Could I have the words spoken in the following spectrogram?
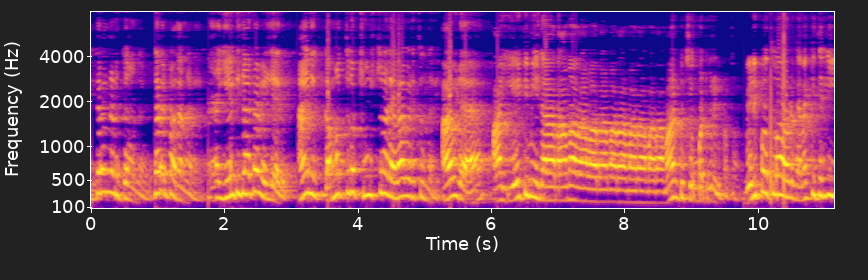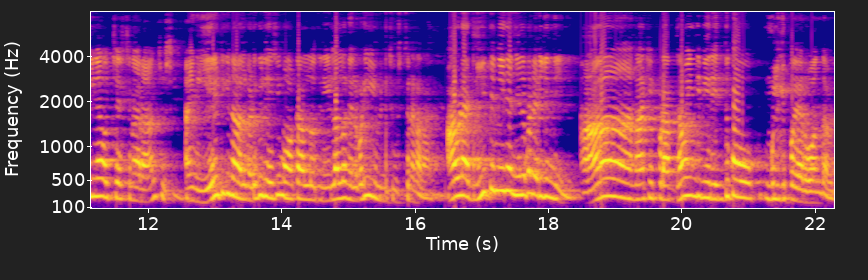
ఇద్దరం నడుద్దాం అన్నాడు. సరే పదన్నాడు ఆ ఏటి దాకా వెళ్ళారు. ఆయన గమ్మత్తుగా చూస్తున్నాడు ఎలా పెడుతుందని ఆవిడ ఆ ఏటి మీద రామ రామ రామ రామ రామ రామ అంటూ చెంబట్టుకుని వెళ్ళిపోతాం. వెళ్ళిపోతూ ఆవిడ వెనక్కి తిరిగి ఈయన వచ్చేస్తున్నారా అని చూసింది. ఆయన ఏటికి నాలుగు అడుగులు వేసి మోకాల్లో నీళ్ళలో నిలబడి ఈవిడ చూస్తున్నాడు అలా ఆవిడ ఆ నీటి మీద నిలబడి అడిగింది ఆ నాకు ఇప్పుడు అర్థమైంది మీరు ఎందుకు మునిగిపోయారు అంది ఆవిడ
